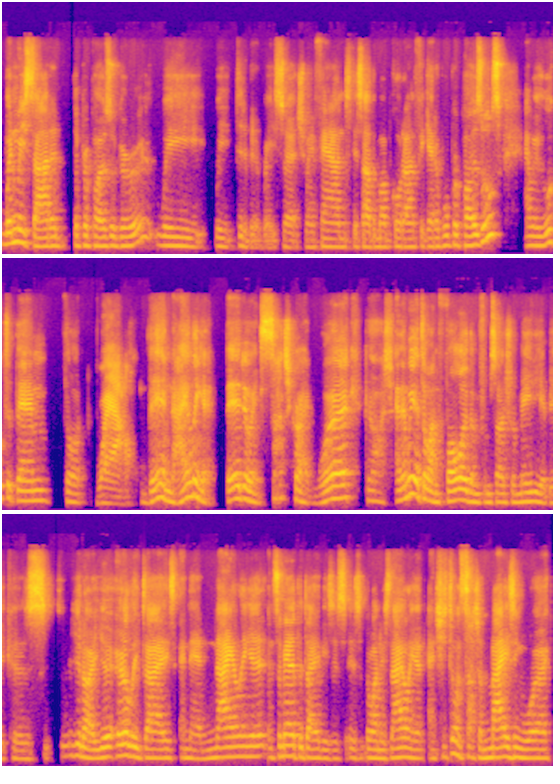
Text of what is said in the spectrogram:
When we started the Proposal Guru, we we did a bit of research. We found this other mob called Unforgettable Proposals, and we looked at them thought, wow, they're nailing it. They're doing such great work. Gosh. And then we had to unfollow them from social media because, you know, your early days and they're nailing it. And Samantha Davies is, is the one who's nailing it. And she's doing such amazing work.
